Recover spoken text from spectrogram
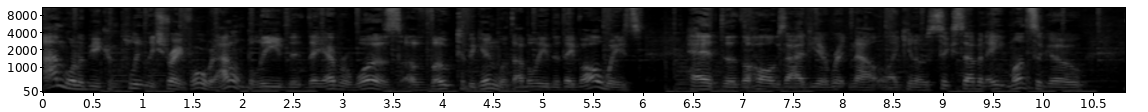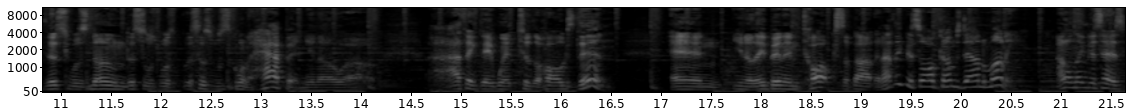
I'm going to be completely straightforward. I don't believe that they ever was a vote to begin with. I believe that they've always had the, the Hogs idea written out. Like, you know, six, seven, eight months ago, this was known, this was, was this was going to happen. You know, uh, I think they went to the Hogs then. And, you know, they've been in talks about, and I think this all comes down to money. I don't think this has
